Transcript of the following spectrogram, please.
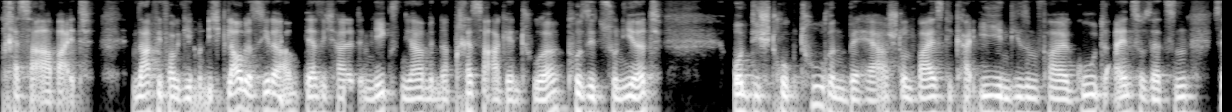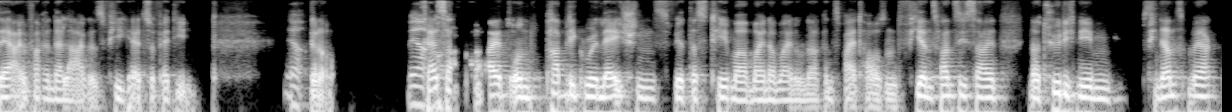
Pressearbeit nach wie vor gegeben. Und ich glaube, dass jeder, der sich halt im nächsten Jahr mit einer Presseagentur positioniert, und die Strukturen beherrscht und weiß, die KI in diesem Fall gut einzusetzen, sehr einfach in der Lage ist, viel Geld zu verdienen. Ja. Genau. Ja, Pressearbeit und Public Relations wird das Thema meiner Meinung nach in 2024 sein. Natürlich neben Finanzmarkt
